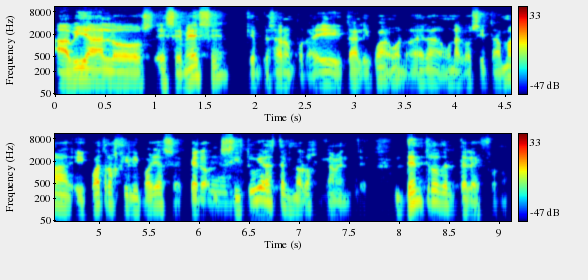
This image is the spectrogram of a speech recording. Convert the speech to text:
Había los SMS que empezaron por ahí y tal, y bueno, era una cosita más, y cuatro gilipolleces, pero si tuvieras tecnológicamente dentro del teléfono,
